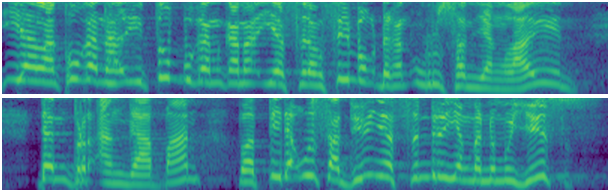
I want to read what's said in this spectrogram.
Ia lakukan hal itu bukan karena ia sedang sibuk dengan urusan yang lain dan beranggapan bahwa tidak usah dirinya sendiri yang menemui Yesus,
